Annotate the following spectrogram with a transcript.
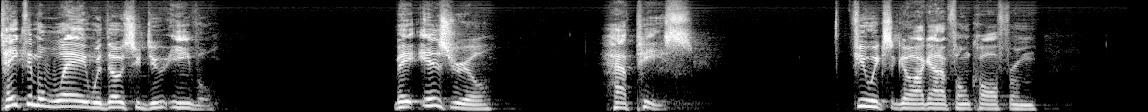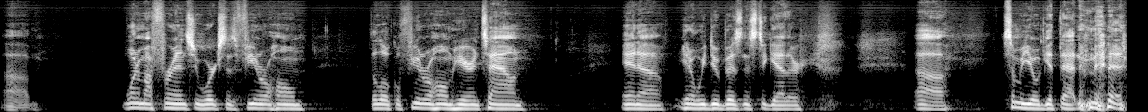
Take them away with those who do evil. May Israel have peace. A few weeks ago, I got a phone call from um, one of my friends who works at the funeral home, the local funeral home here in town. And, uh, you know, we do business together. Uh, some of you will get that in a minute.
